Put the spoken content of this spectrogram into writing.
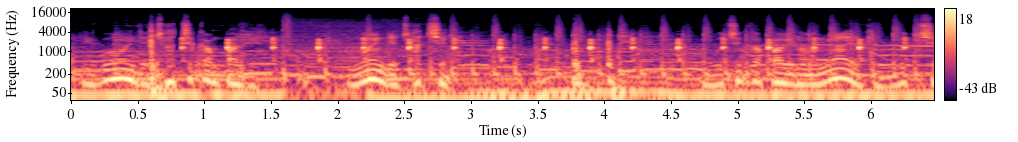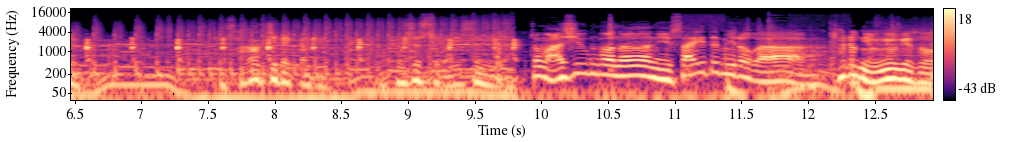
그리고 이제 좌측 깜빡이, 이는 이제 좌측. 우측 깜빡이 넣으면 이렇게 우측, 사각지대까지 보실 수가 있습니다. 좀 아쉬운 거는 이 사이드 미러가 촬영 영역에서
